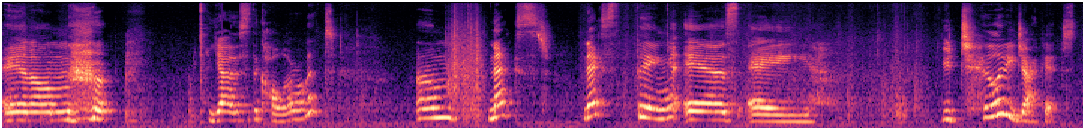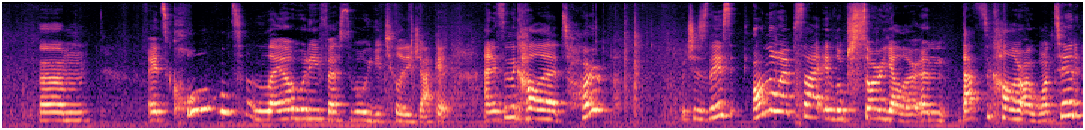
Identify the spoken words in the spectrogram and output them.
And um, yeah, this is the color of it. Um, next, next thing is a utility jacket. Um, it's called Layer Hoodie Festival Utility Jacket and it's in the colour taupe which is this. On the website it looked so yellow and that's the colour I wanted.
